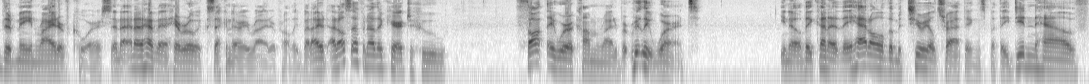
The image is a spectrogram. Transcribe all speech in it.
the main rider, of course, and, and I'd have a heroic secondary rider probably, but I'd, I'd also have another character who thought they were a Kamen Rider, but really weren't. You know, they kind of they had all the material trappings, but they didn't have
